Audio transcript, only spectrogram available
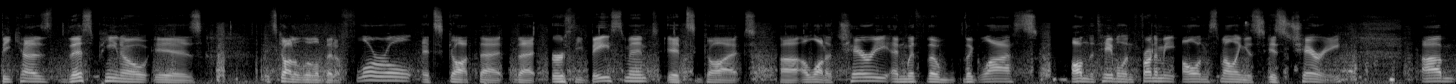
because this Pinot is. It's got a little bit of floral. It's got that that earthy basement. It's got uh, a lot of cherry, and with the the glass on the table in front of me, all I'm smelling is is cherry. Um,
